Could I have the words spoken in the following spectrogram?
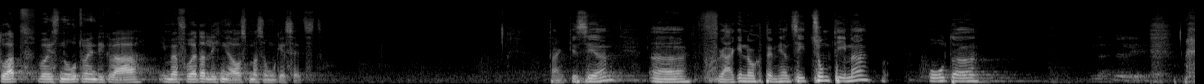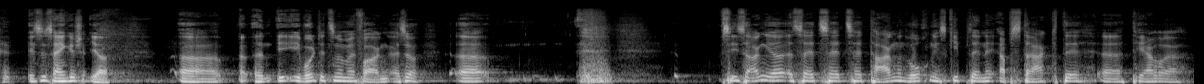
dort, wo es notwendig war, im erforderlichen Ausmaß umgesetzt. Danke sehr. Äh, Frage noch beim Herrn See zum Thema oder? Natürlich. Ist es eingeschränkt? Ja. Äh, äh, ich wollte jetzt nur mal fragen. Also, äh, Sie sagen ja seit, seit, seit Tagen und Wochen, es gibt eine abstrakte äh, Terror-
